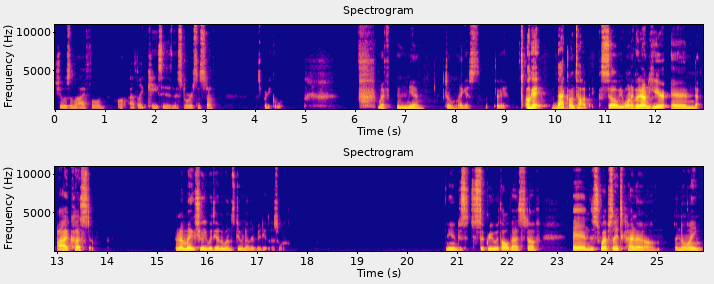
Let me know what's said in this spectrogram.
Shows on the iPhone uh, at like cases in the stores and stuff. It's pretty cool. My mm, yeah. So I guess okay. Okay, back on topic. So you want to go down here and I custom. And I might show you what the other ones do in other videos as well. You just just agree with all that stuff. And this website's kind of um, annoying.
